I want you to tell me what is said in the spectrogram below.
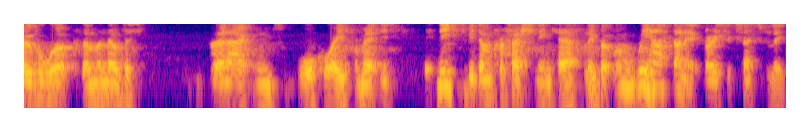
overwork them and they'll just burn out and walk away from it. It's, it needs to be done professionally and carefully, but we have done it very successfully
